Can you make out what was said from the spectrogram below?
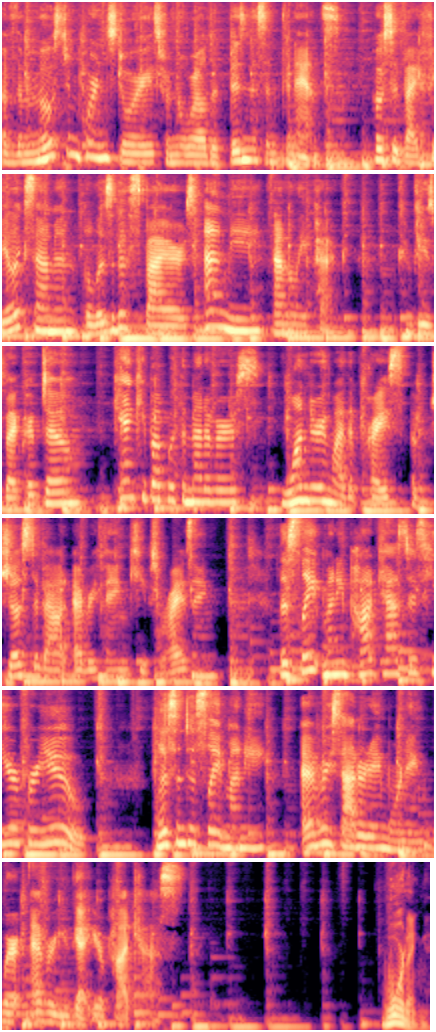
of the most important stories from the world of business and finance, hosted by Felix Salmon, Elizabeth Spiers, and me, Emily Peck. Confused by crypto? Can't keep up with the metaverse? Wondering why the price of just about everything keeps rising? The Slate Money podcast is here for you. Listen to Slate Money every Saturday morning wherever you get your podcasts. Warning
